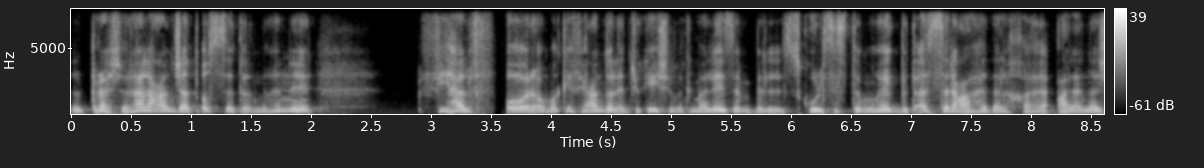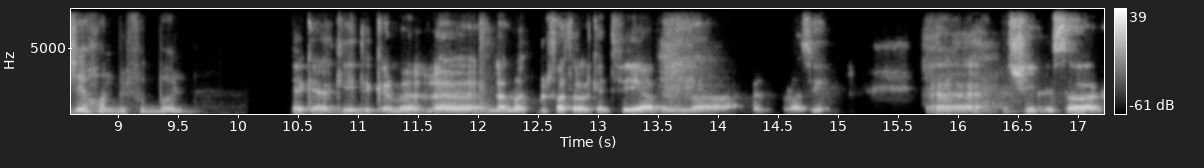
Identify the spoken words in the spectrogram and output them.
هال pressure هل عن جد قصة إنه هن في هالفقر أو ما كان في عندهم education مثل ما لازم بال school system وهيك بتأثر على هذا الخ... على نجاحهم بال football؟ هيك أكيد كرمال لما بالفترة اللي كنت فيها بالبرازيل آه، الشيء اللي صار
